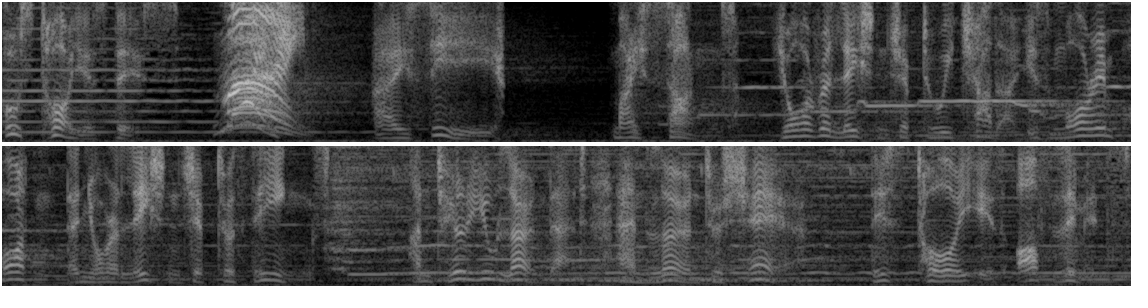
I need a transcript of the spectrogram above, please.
Whose toy is this? Mine! I see. My sons, your relationship to each other is more important than your relationship to things. Until you learn that and learn to share, this toy is off limits.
